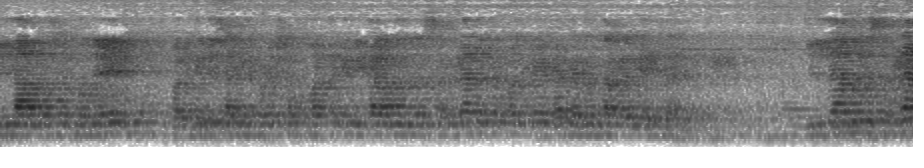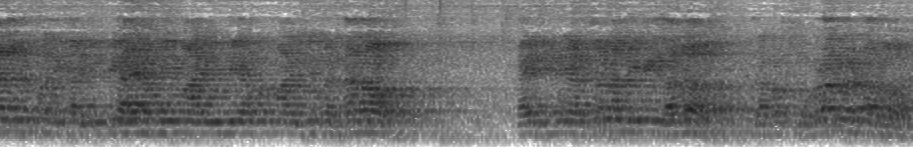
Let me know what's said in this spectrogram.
जिल्हा परिषदमध्ये प्रगती सांगितल्यामुळे शंभर टक्के निकाल म्हणजे सगळ्या नगरपालिका घटक घ्यायचा आहे जिल्ह्यामध्ये सगळ्या नगरपालिका युपी आहे आपली महायुती आपण महायुती करणार आहोत. काही ठिकाणी अडचण आली काही झालं तर आपण सोहळा करणार आहोत.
